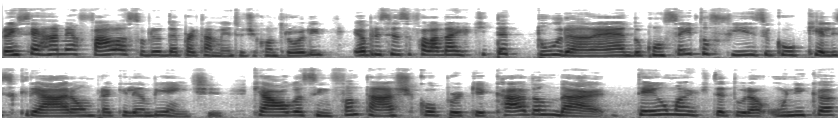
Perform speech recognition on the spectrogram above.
Para encerrar minha fala sobre o departamento de controle, eu preciso falar da arquitetura, né, do conceito físico que eles criaram para aquele ambiente, que é algo assim fantástico, porque cada andar tem uma arquitetura única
